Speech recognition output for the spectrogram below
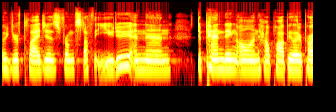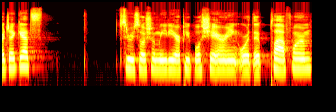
of your pledges from stuff that you do and then depending on how popular a project gets through social media or people sharing or the platform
